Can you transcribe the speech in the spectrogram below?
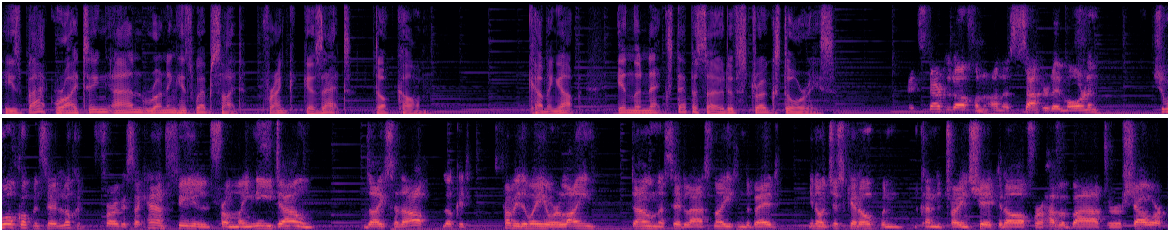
he's back writing and running his website, frankgazette.com. Coming up in the next episode of Stroke Stories. It started off on, on a Saturday morning. She woke up and said, Look at Fergus, I can't feel from my knee down. And I said, Oh, look, it's probably the way you were lying down, I said last night in the bed you know, just get up and kind of try and shake it off or have a bath or a shower.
